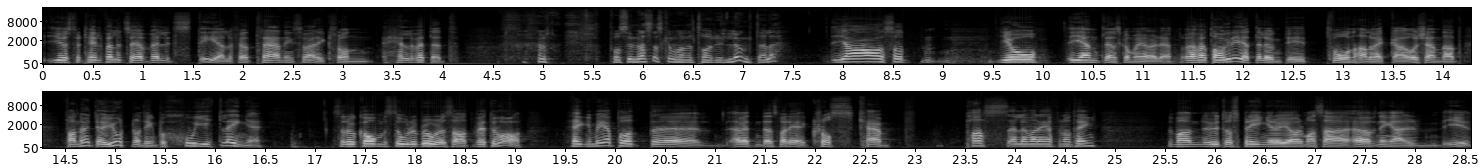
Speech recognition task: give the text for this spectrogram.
just för tillfället så är jag väldigt stel för jag har träningsverk från helvetet. På semester ska man väl ta det lugnt, eller? Ja, så... Jo, egentligen ska man göra det. Och jag har tagit det jättelugnt i två och en halv vecka och kände att fan, nu har inte jag gjort någonting på skit länge. Så då kom storebror och sa att, vet du vad? Häng med på ett, eh, jag vet inte ens vad det är, crosscamp pass eller vad det är för någonting. Man är ute och springer och gör massa övningar i,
